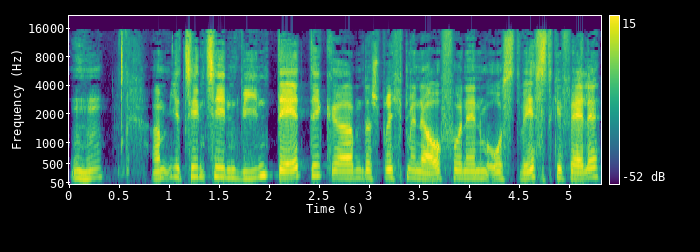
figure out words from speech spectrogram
Mhm. Ähm, jetzt sind Sie in Wien tätig, ähm, da spricht man ja auch von einem Ost-West-Gefälle.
